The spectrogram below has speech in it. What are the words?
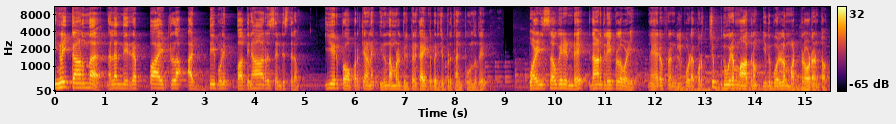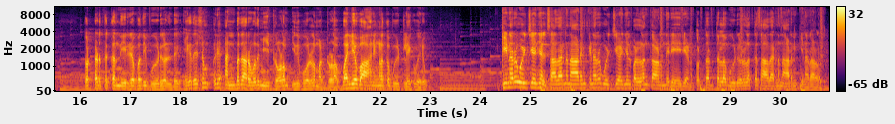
നിങ്ങൾ ഈ കാണുന്ന നല്ല നിരപ്പായിട്ടുള്ള അടിപൊളി പതിനാറ് സെന്റ് സ്ഥലം. ഈ ഒരു പ്രോപ്പർട്ടിയാണ് ഇന്ന് നമ്മൾ വിൽപ്പനക്കായിട്ട് പരിചയപ്പെടുത്താൻ പോകുന്നത്. വഴി സൗകര്യമുണ്ട്. ഇതാണ് ഇതിലേക്കുള്ള വഴി. നേരെ ഫ്രണ്ടിൽ കൂടെ കുറച്ച് ദൂരം മാത്രം ഇതുപോലുള്ള മഡ് റോഡാണ് കേട്ടോ തൊട്ടടുത്തൊക്കെ നിരവധി വീടുകളുണ്ട്. ഏകദേശം ഒരു അൻപത് അറുപത് മീറ്ററോളം ഇതുപോലുള്ള മഡ് റോഡാണ് വലിയ വാഹനങ്ങളൊക്കെ വീട്ടിലേക്ക് വരും. കിണർ കുഴിച്ചു കഴിഞ്ഞാൽ സാധാരണ നാടൻ കിണർ കുഴിച്ചു കഴിഞ്ഞാൽ വെള്ളം കാണുന്ന ഒരു ഏരിയയാണ്. തൊട്ടടുത്തുള്ള വീടുകളിലൊക്കെ സാധാരണ നാടൻ കിണറാണുള്ളത്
